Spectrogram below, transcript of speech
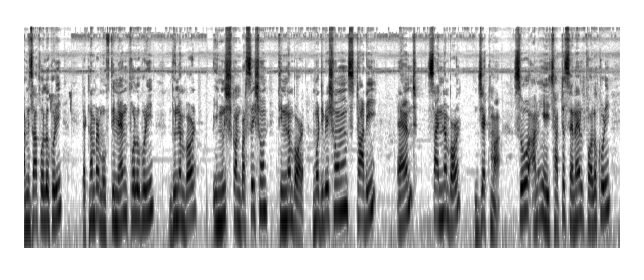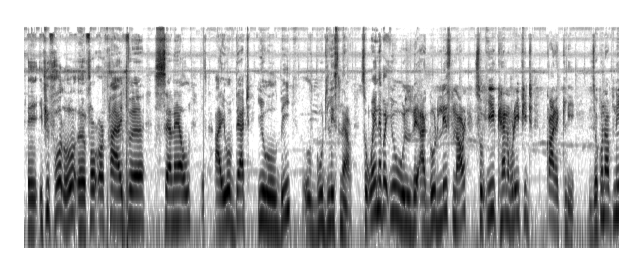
আমি যা ফলো করি, এক নম্বর মুফতি ম্যাং ফলো করি, দুই নম্বর ইংলিশ কনভারসেশন তিন নম্বর মোটিভেশন স্টাডি অ্যান্ড চার নম্বর জ্যাকমা সো আমি এই চারটা চ্যানেল ফলো করি। If you follow four or five channel I hope that you will be good listener so whenever you will be a good listener so you can repeat correctly যখন আপনি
